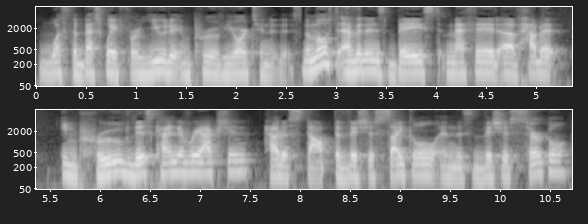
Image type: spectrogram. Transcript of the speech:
what's the best way for you to improve your tinnitus. The most evidence based method of how to improve this kind of reaction, how to stop the vicious cycle and this vicious circle,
